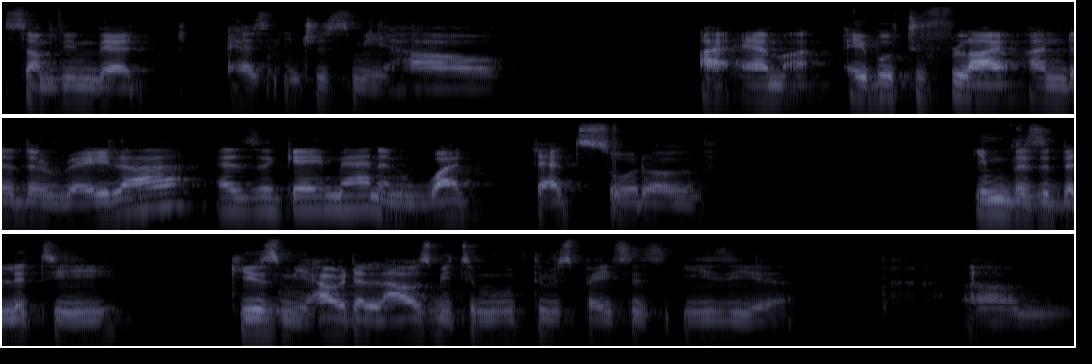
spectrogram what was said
something that has interested me how I am uh, able to fly under the radar as a gay man and what that sort of invisibility gives me, how it allows me to move through spaces easier. Um,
